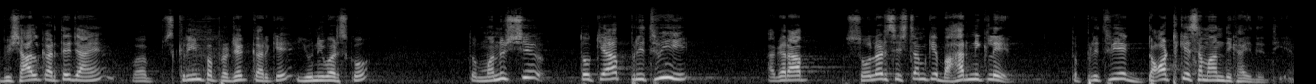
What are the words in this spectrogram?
विशाल करते जाएँ स्क्रीन पर प्रोजेक्ट करके यूनिवर्स को तो मनुष्य तो क्या पृथ्वी, अगर आप सोलर सिस्टम के बाहर निकले तो पृथ्वी एक डॉट के समान दिखाई देती है।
